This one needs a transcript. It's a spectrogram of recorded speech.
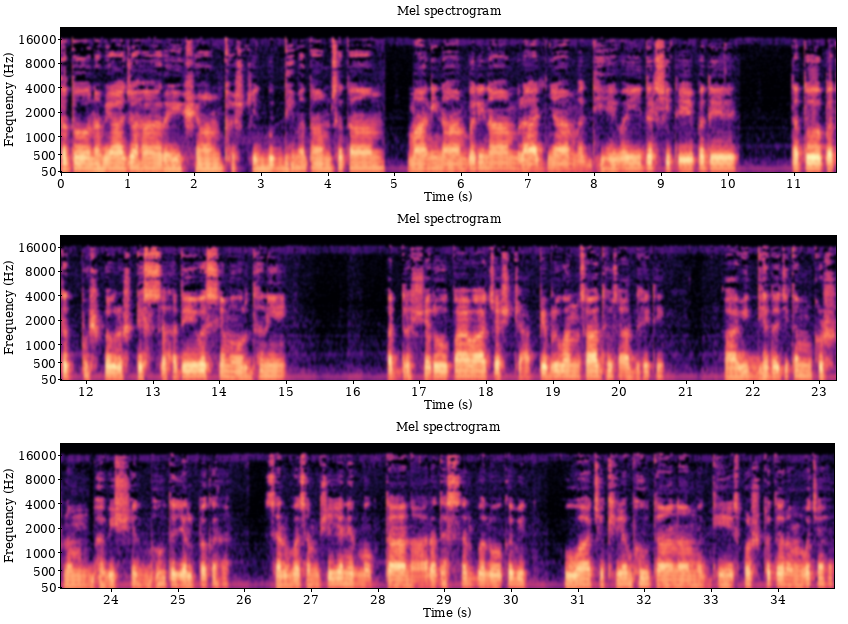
ततो न व्याजहारयिष्यां कश्चिद्बुद्धिमतां सतां मानिनां बलिनां राज्ञां मध्ये वै दर्शिते पदे। ततोपतत्पुष्पवृष्टिः सह देवस्य मूर्धनि। अदृश्यरूपा वाचश्चाप्यब्रुवन् साधु साध्विति। आविध्यदजितं कृष्णं भविष्यद्भूतजल्पकः सर्वसंशयनिर्मुक्ता नारदः सर्वलोकवित्। उवाचखिलभूतानां मध्ये स्पष्टतरं वचः।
